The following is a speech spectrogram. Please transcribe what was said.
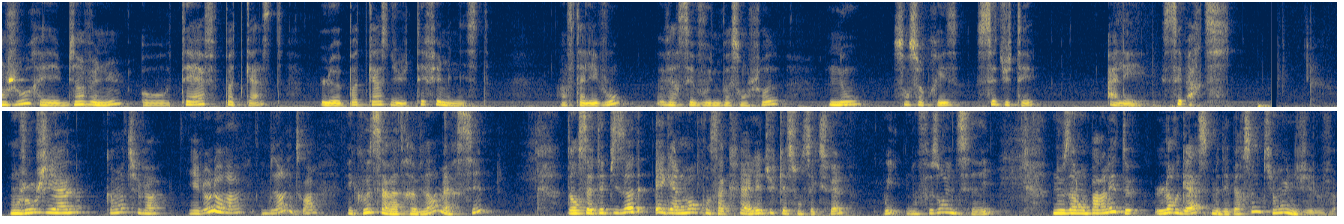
Bonjour et bienvenue au TF Podcast, le podcast du thé féministe. Installez-vous, versez-vous une boisson chaude. Nous, sans surprise, c'est du thé. Allez, c'est parti. Bonjour Jeanne, comment tu vas? Hello Laura, bien et toi? Écoute, ça va très bien, merci. Dans cet épisode également consacré à l'éducation sexuelle, oui, nous faisons une série, nous allons parler de l'orgasme des personnes qui ont une vulve.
